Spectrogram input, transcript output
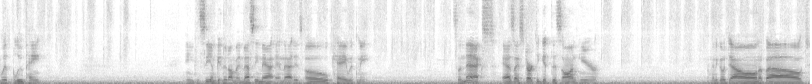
with blue paint. And you can see I'm getting it on my messy mat and that is okay with me. So next, as I start to get this on here, I'm gonna go down about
